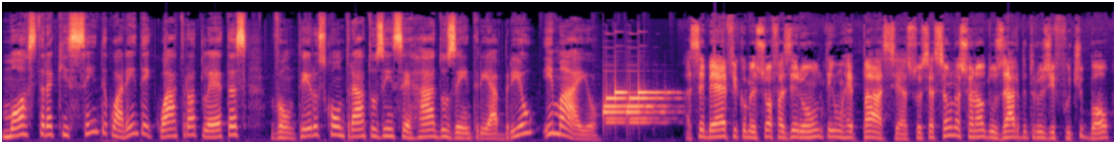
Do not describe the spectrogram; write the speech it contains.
mostra que 144 atletas vão ter os contratos encerrados entre abril e maio. A CBF começou a fazer ontem um repasse à Associação Nacional dos Árbitros de Futebol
